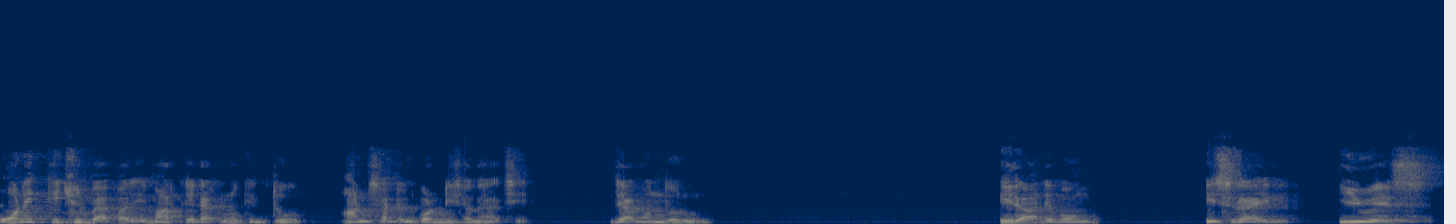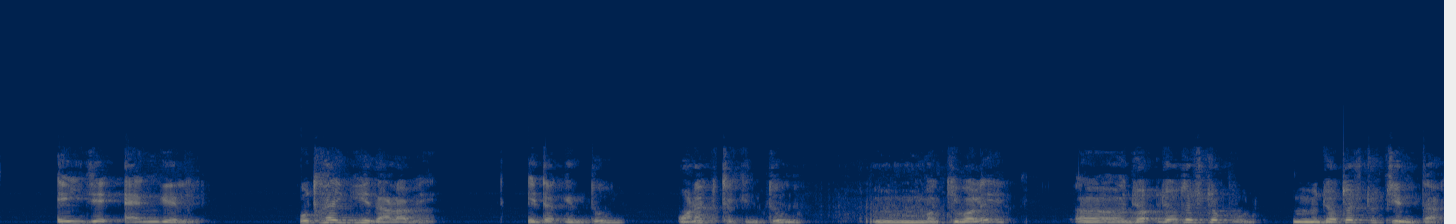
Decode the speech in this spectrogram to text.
অনেক কিছুর ব্যাপারে মার্কেট এখনও কিন্তু আনসার্টেন কন্ডিশনে আছে। যেমন ধরুন, ইরান এবং ইসরায়েল, ইউএস, এই যে অ্যাঙ্গেল, কোথায় গিয়ে দাঁড়াবে, এটা কিন্তু অনেকটা কিন্তু কি বলে যথেষ্ট যথেষ্ট চিন্তার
